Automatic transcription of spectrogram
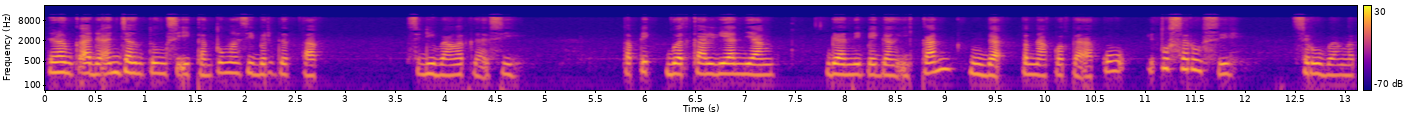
dalam keadaan jantung si ikan tuh masih berdetak. Sedih banget gak sih? Tapi buat kalian yang berani pegang ikan, nggak penakut gak aku, itu seru sih. Seru banget.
